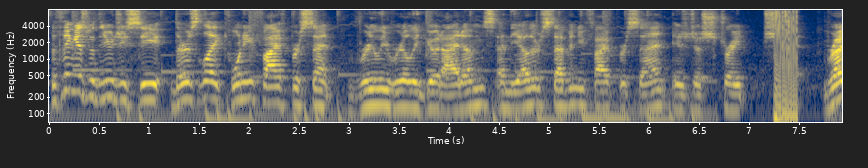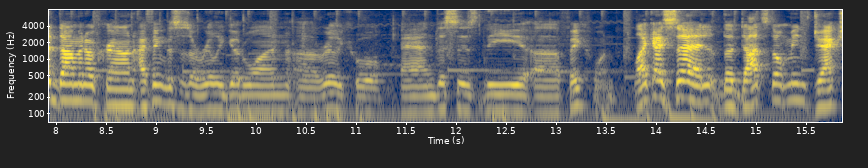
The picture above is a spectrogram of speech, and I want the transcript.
the thing is with UGC, there's like 25% really, really good items, and the other 75% is just straight shit. Red Domino Crown. I think this is a really good one. Uh, really cool. And this is the uh, fake one. Like I said, the dots don't mean jack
